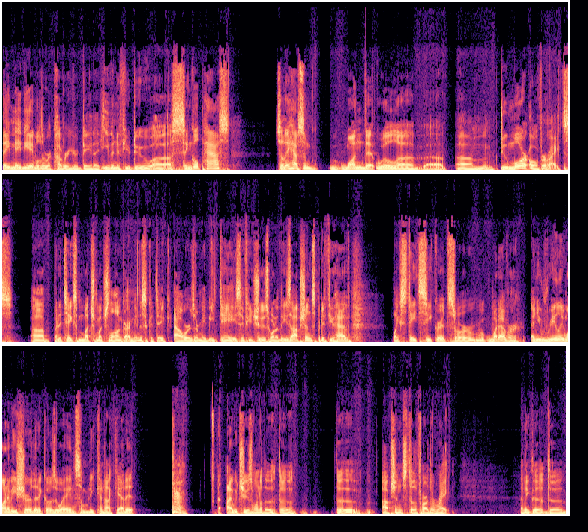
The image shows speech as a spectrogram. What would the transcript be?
they may be able to recover your data, even if you do a, a single pass. So they have some one that will uh, uh, um, do more overwrites, uh, but it takes much much longer. I mean, this could take hours or maybe days if you choose one of these options. But if you have like state secrets or whatever, and you really want to be sure that it goes away and somebody cannot get it, I would choose one of the the the options to the farther right. I think the the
